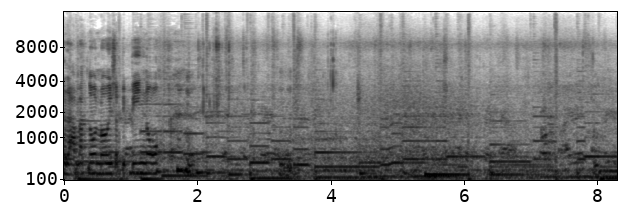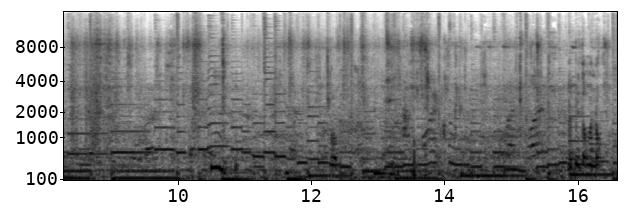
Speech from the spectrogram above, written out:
Salamat, Nonoy, sa pipino. Mm. Oh, manok.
